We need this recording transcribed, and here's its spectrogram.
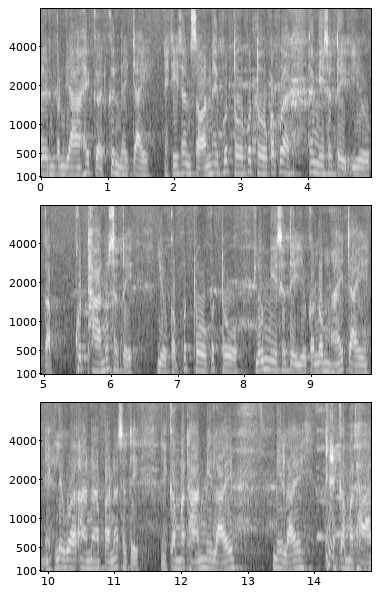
ริญปัญญาให้เกิดขึ้นในใจ ในที่ท่านสอนให้พุทโธพุทโธก็เพื่อให้มีสติอยู่กับพุทธานุสติ อยู่กับพุทโธพุทโธ หรือมีสติอยู่กับลมหายใจเนี่ยเรียกว่าอานาปานสติเนี่ยกรรมฐานมีหลายมีหลายกรรมฐาน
